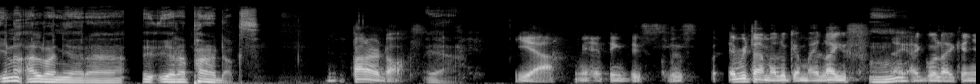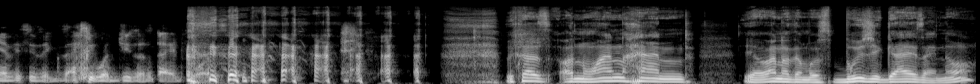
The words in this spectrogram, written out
you know, Alvan, you're a you're a paradox. paradox. Yeah. Yeah, I mean, I think this this every time I look at my life, mm-hmm. I, I go like, and yeah, this is exactly what Jesus died for. Because on one hand, you're one of the most bougie guys I know,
